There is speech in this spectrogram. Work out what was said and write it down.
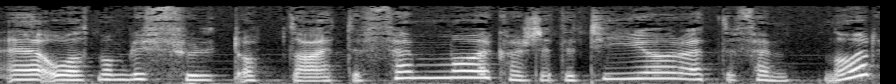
Eh, og at man blir fulgt opp da etter fem år, kanskje etter ti år og etter 15 år.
